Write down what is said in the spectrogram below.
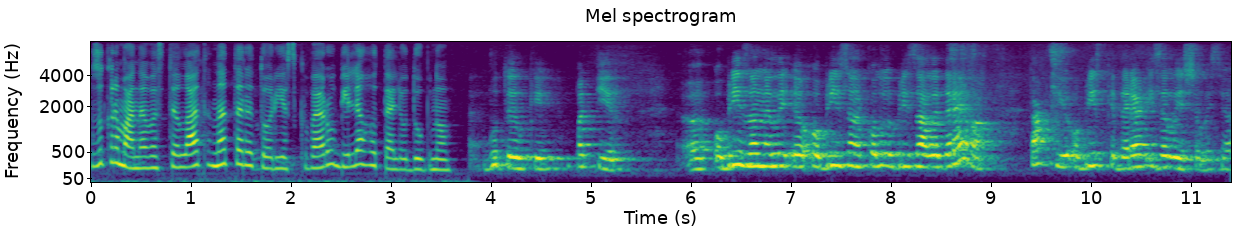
зокрема навести лад на території скверу біля готелю Дубно. Бутилки, папір. Е, Обрізані, ли- е, обрізані, коли обрізали дерева, так і обрізки дерев і залишилися.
